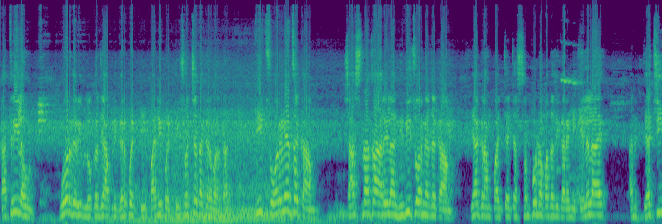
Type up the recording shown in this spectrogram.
कात्री लावून गोरगरीब लोक जे आपली घरपट्टी पाणीपट्टी स्वच्छता कर भरतात ती चोरण्याचं काम शासनाचा आलेला निधी चोरण्याचं काम या ग्रामपंचायतच्या संपूर्ण पदाधिकाऱ्यांनी केलेलं आहे. आणि त्याची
